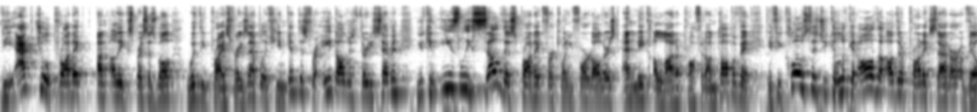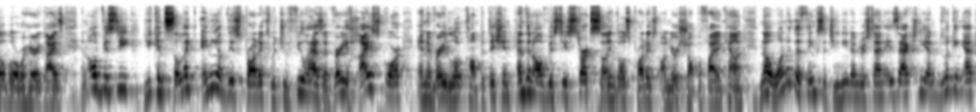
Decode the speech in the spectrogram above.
the actual product on AliExpress as well with the price. For example, if you can get this for $8.37, you can easily sell sell this product for $24 and make a lot of profit on top of it. If you close this, you can look at all the other products that are available over here, guys. And obviously, you can select any of these products which you feel has a very high score and a very low competition, and then obviously start selling those products on your Shopify account. Now, one of the things that you need to understand is actually and looking at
